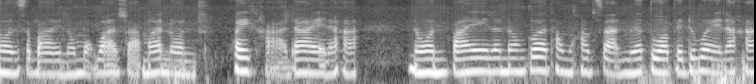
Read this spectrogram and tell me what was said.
นอนสบาย น้องบอกว่าสามารถนอนไขว้ขาได้นะคะ นอนไปแล้วน้องก็ทำความสะอาดเนื้อตัวไปด้วยนะคะ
